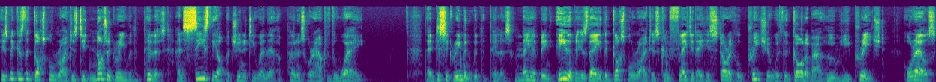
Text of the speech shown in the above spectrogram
is because the Gospel writers did not agree with the pillars and seized the opportunity when their opponents were out of the way. Their disagreement with the pillars may have been either because they, the Gospel writers, conflated a historical preacher with the God about whom he preached, or else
